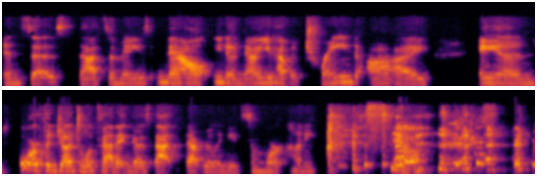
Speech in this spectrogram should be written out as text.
and says that's amazing now you know now you have a trained eye and or if a judge looks at it and goes that that really needs some work honey. So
